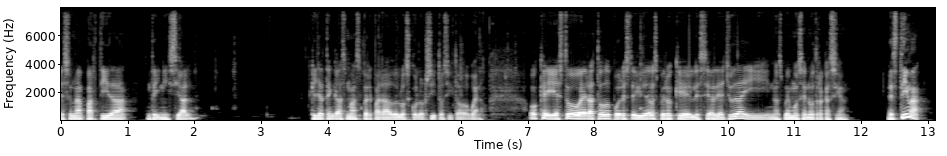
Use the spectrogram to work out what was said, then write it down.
es una partida de inicial que ya tengas más preparados los colorcitos y todo. Bueno, ok, esto era todo por este video. Espero que les sea de ayuda y nos vemos en otra ocasión. ¡Estima!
